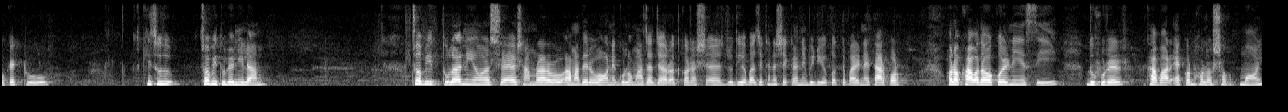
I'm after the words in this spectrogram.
ওকে একটু কিছু ছবি তুলে নিলাম। ছবি তোলা নেওয়া শেষ, আমরাও, আমাদেরও অনেকগুলো মাজার জারাত করা শেষ। যদিও বা যেখানে সেখানে ভিডিও করতে পারি নাই, তারপর হলো খাওয়া দাওয়া করে নিয়েছি। দুপুরের খাবার এখন হলো সময়।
